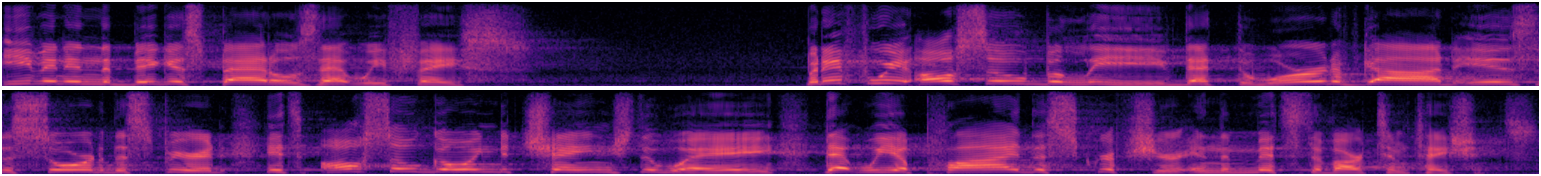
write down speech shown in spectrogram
even in the biggest battles that we face. But if we also believe that the Word of God is the sword of the Spirit, it's also going to change the way that we apply the Scripture in the midst of our temptations.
